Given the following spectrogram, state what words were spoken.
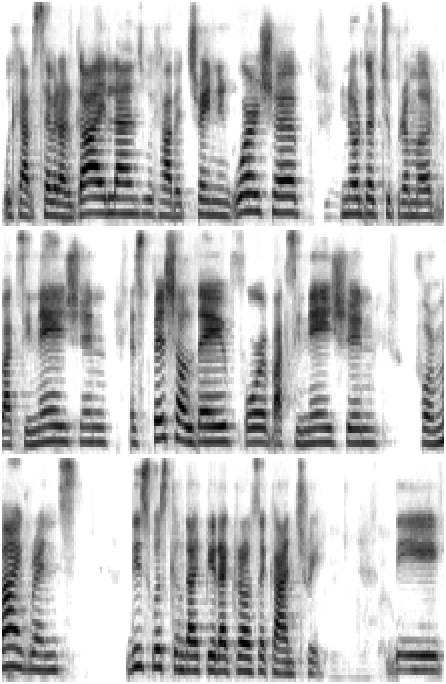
we have several guidelines, we have a training workshop in order to promote vaccination, a special day for vaccination for migrants. This was conducted across the country. The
